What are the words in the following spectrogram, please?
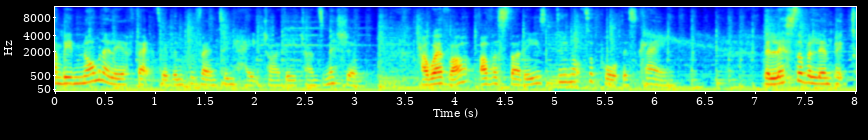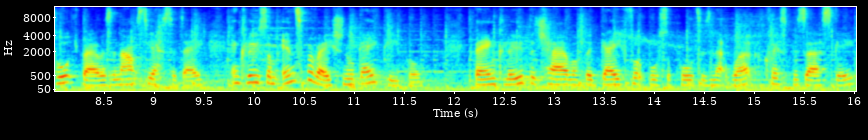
can be nominally effective in preventing HIV transmission. However, other studies do not support this claim. The list of Olympic torchbearers announced yesterday includes some inspirational gay people. They include the chair of the Gay Football Supporters Network, Chris Basiurski,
